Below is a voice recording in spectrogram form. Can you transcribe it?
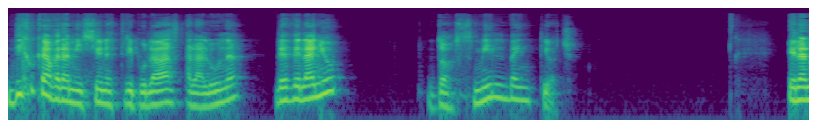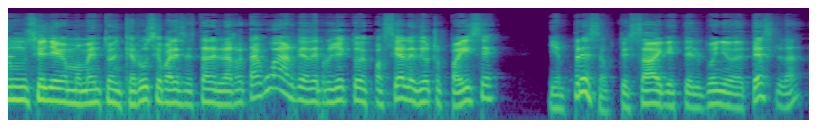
dijo que habrá misiones tripuladas a la Luna desde el año 2028. El anuncio llega en un momento en que Rusia parece estar en la retaguardia de proyectos espaciales de otros países y empresas. Usted sabe que este el dueño de Tesla,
